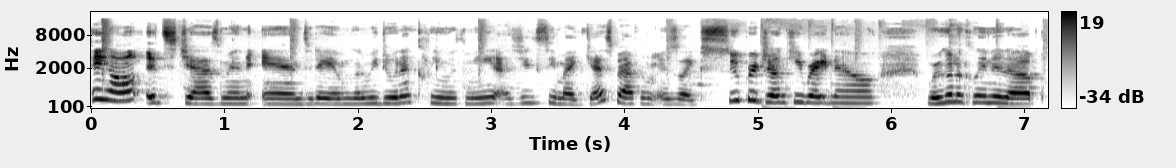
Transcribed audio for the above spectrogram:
Hey y'all, it's Jasmine and today I'm going to be doing a clean with me. As you can see my guest bathroom is like super junky right now. We're going to clean it up.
